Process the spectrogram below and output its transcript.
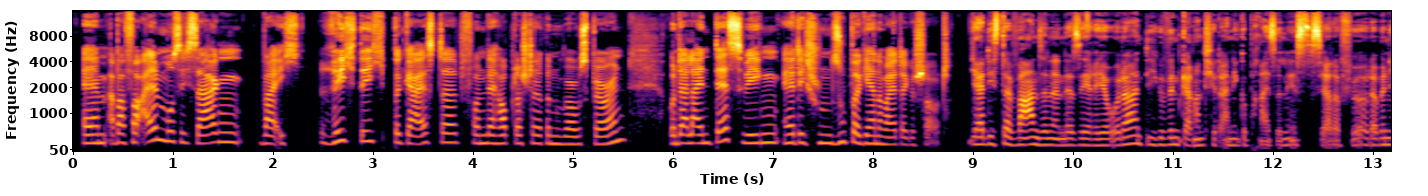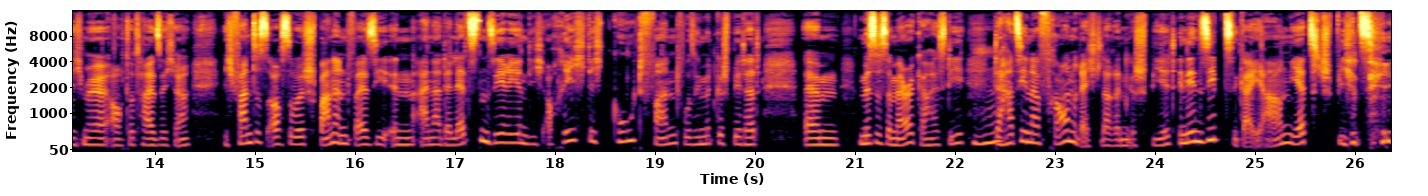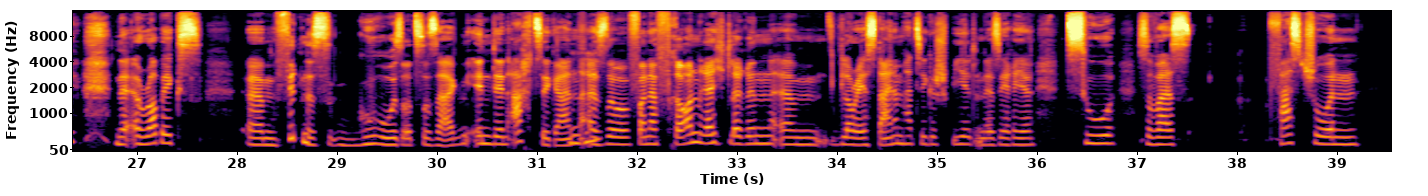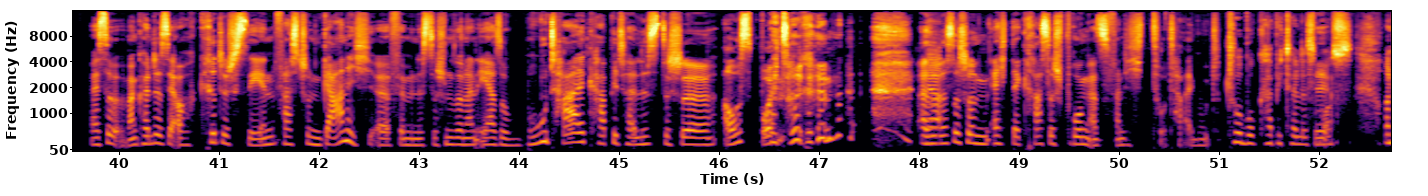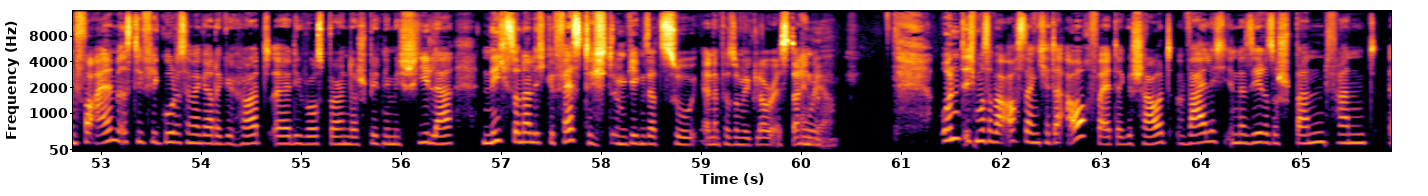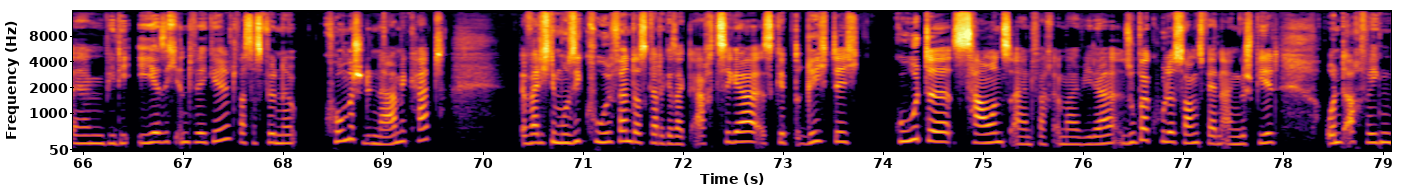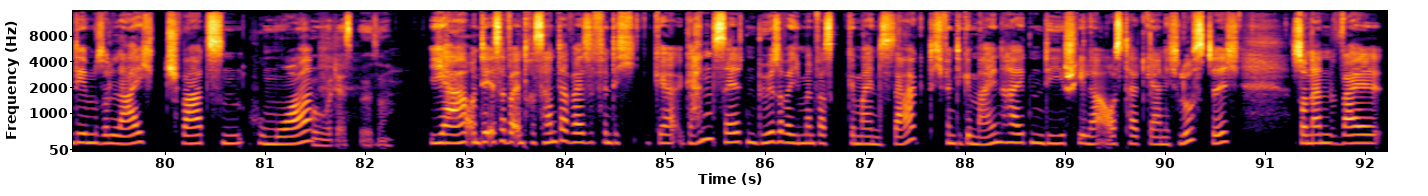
Ähm, aber vor allem muss ich sagen, war ich richtig begeistert von der Hauptdarstellerin Rose Byrne. Und allein deswegen hätte ich schon super gerne weitergeschaut. Ja, die ist der Wahnsinn in der Serie, oder? Die gewinnt garantiert einige Preise nächstes Jahr dafür. Da bin ich mir auch total sicher. Ich fand es auch so spannend, weil sie in einer der letzten Serien, die ich auch richtig gut fand, wo sie mitgespielt hat, ähm, Mrs. America heißt die, mhm. da hat sie eine Frauenrechtlerin gespielt in den 70er Jahren. Jetzt spielt sie eine Aerobics- ähm, Fitnessguru sozusagen in den 80ern. Mhm. Also von einer Frauenrechtlerin, ähm, Gloria Steinem hat sie gespielt in der Serie, zu sowas fast schon weißt du, man könnte es ja auch kritisch sehen, fast schon gar nicht äh, feministischen, sondern eher so brutal kapitalistische Ausbeuterin. Also ja. das ist schon echt der krasse Sprung. Also das fand ich total gut. Turbokapitalismus. Ja. Und vor allem ist die Figur, das haben wir gerade gehört, äh, die Rose Byrne da spielt, nämlich Sheila, nicht sonderlich gefestigt im Gegensatz zu einer Person wie Gloria Steinem. Oh ja. Und ich muss aber auch sagen, ich hätte auch weitergeschaut, weil ich in der Serie so spannend fand, ähm, wie die Ehe sich entwickelt, was das für eine komische Dynamik hat, weil ich die Musik cool fand. Du hast gerade gesagt 80er. Es gibt richtig gute Sounds einfach immer wieder. Super coole Songs werden angespielt und auch wegen dem so leicht schwarzen Humor. Oh, der ist böse. Ja, und der ist aber interessanterweise, finde ich, ganz selten böse, weil jemand was Gemeines sagt. Ich finde die Gemeinheiten, die Sheila austeilt, gar nicht lustig, sondern weil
